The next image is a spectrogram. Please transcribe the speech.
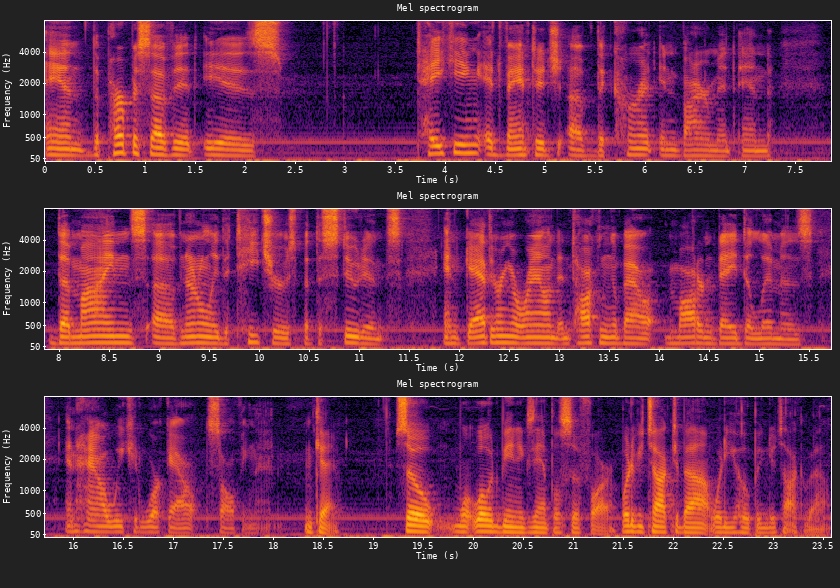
And the purpose of it is taking advantage of the current environment and the minds of not only the teachers but the students and gathering around and talking about modern day dilemmas and how we could work out solving that. Okay. So, what, what would be an example so far? What have you talked about? What are you hoping to talk about?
